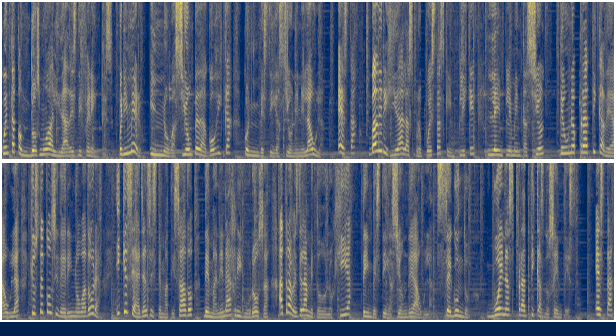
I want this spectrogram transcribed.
cuenta con dos modalidades diferentes. Primero, innovación pedagógica con investigación en el aula. Esta va dirigida a las propuestas que impliquen la implementación de una práctica de aula que usted considere innovadora y que se hayan sistematizado de manera rigurosa a través de la metodología de investigación de aula. Segundo, buenas prácticas docentes. Esta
